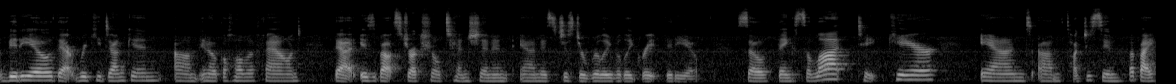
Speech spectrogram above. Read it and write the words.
video that Ricky Duncan um, in Oklahoma found that is about structural tension, and, and it's just a really, really great video. So thanks a lot. Take care, and um, talk to you soon. Bye-bye.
